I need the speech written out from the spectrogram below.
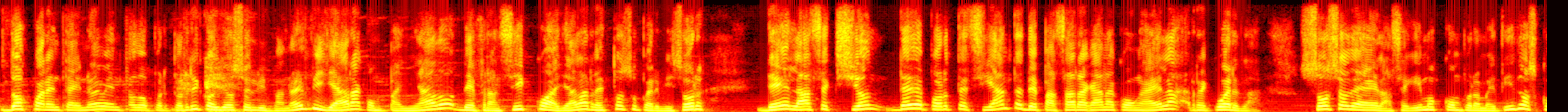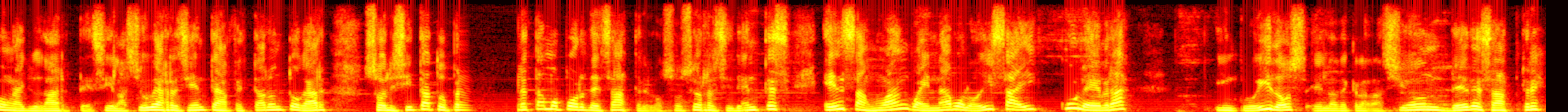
249 en todo Puerto Rico. Yo soy Luis Manuel Villar, acompañado de Francisco Ayala Resto, supervisor de la sección de deportes. Y antes de pasar a gana con AELA, recuerda, socio de AELA, seguimos comprometidos con ayudarte. Si las lluvias recientes afectaron tu hogar, solicita tu préstamo por desastre. Los socios residentes en San Juan, Guaynabo, Loíza y Culebra, incluidos en la declaración de desastre,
